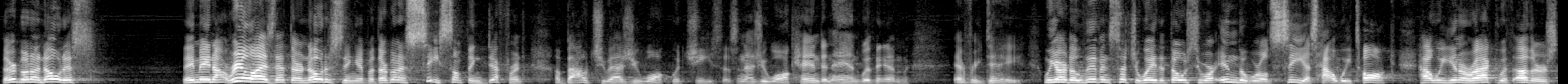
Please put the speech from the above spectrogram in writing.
They're going to notice. They may not realize that they're noticing it, but they're going to see something different about you as you walk with Jesus and as you walk hand in hand with Him every day. We are to live in such a way that those who are in the world see us, how we talk, how we interact with others,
